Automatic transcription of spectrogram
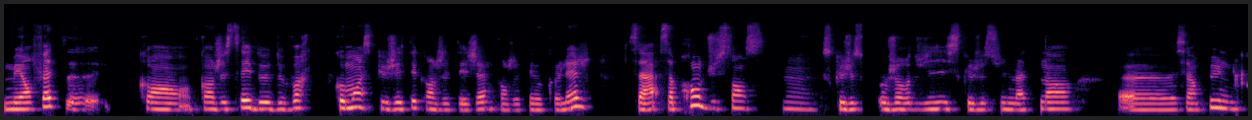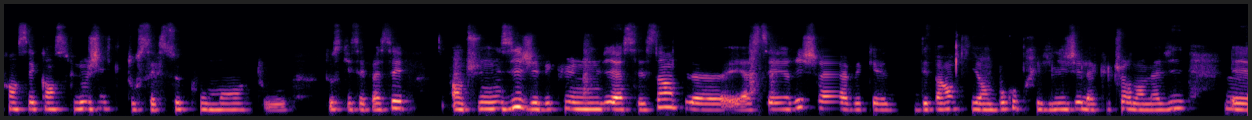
Mais en fait, euh, quand, quand j'essaie de, de, voir comment est-ce que j'étais quand j'étais jeune, quand j'étais au collège, ça, ça prend du sens. Hmm. Ce que je suis aujourd'hui, ce que je suis maintenant, euh, c'est un peu une conséquence logique, tous ces secouements, tout, tout ce qui s'est passé. En Tunisie, j'ai vécu une vie assez simple euh, et assez riche avec des parents qui ont beaucoup privilégié la culture dans ma vie hmm. et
